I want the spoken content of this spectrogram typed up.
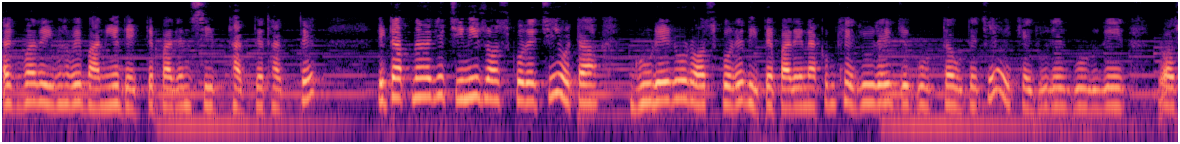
একবার এইভাবে বানিয়ে দেখতে পারেন, শীত থাকতে থাকতে। এটা আপনারা যে চিনির রস করেছি, ওটা গুড়েরও রস করে দিতে পারেন। এখন খেজুরের যে গুড়টা উঠেছে, ওই খেজুরের গুড়ের রস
